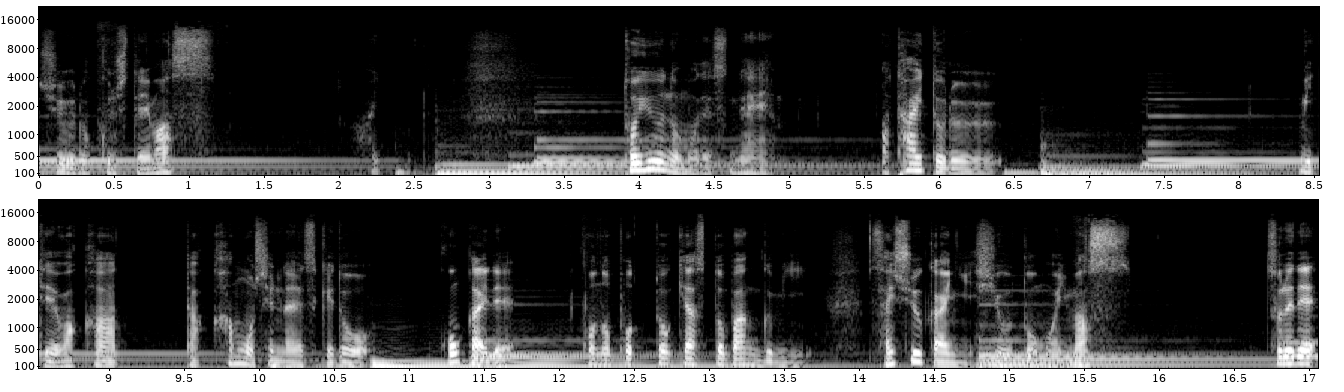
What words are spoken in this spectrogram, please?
収録しています。はい、というのもですね、タイトル見て分かったかもしれないですけど今回でこのポッドキャスト番組最終回にしようと思います。それで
